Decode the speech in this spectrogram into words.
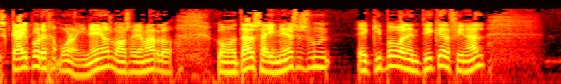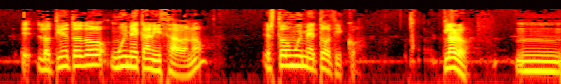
Sky, por ejemplo, bueno, Ineos, vamos a llamarlo como tal. O sea, Ineos es un equipo Valentí que al final eh, lo tiene todo muy mecanizado, ¿no? Es todo muy metódico. Claro. Mm,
